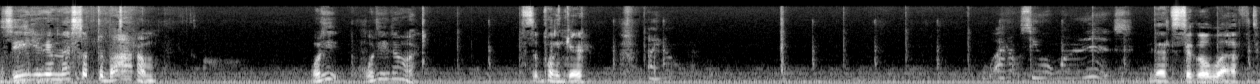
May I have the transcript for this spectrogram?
See, you're gonna mess up the bottom. What are you what are you doing? It's the blinker. I know. Well, I don't see what one it is. That's to go left.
